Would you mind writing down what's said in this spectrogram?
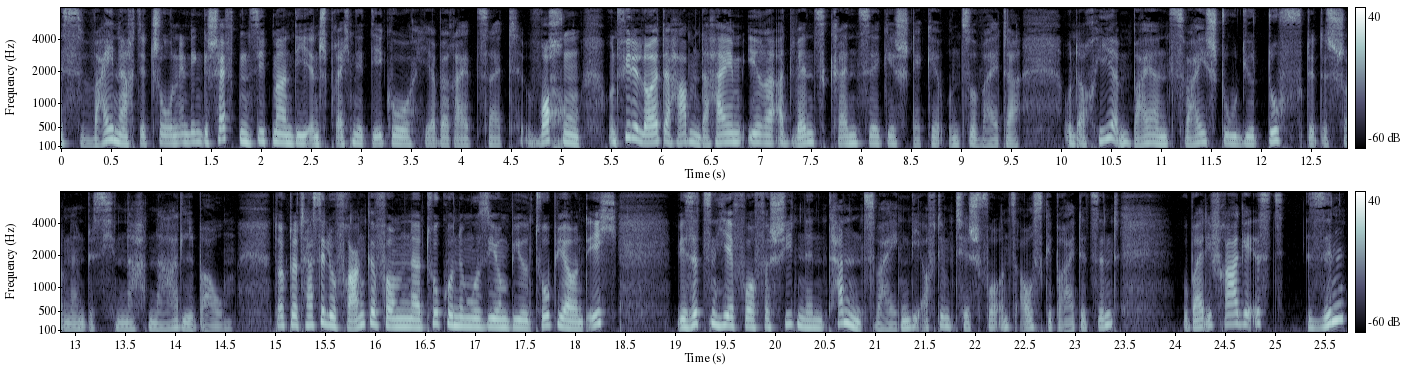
Es weihnachtet schon. In den Geschäften sieht man die entsprechende Deko ja bereits seit Wochen. Und viele Leute haben daheim ihre Adventskränze, Gestecke und so weiter. Und auch hier im Bayern 2 Studio duftet es schon ein bisschen nach Nadelbaum. Dr. Tassilo Franke vom Naturkundemuseum Biotopia und ich, wir sitzen hier vor verschiedenen Tannenzweigen, die auf dem Tisch vor uns ausgebreitet sind. Wobei die Frage ist, sind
